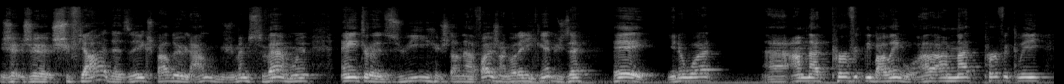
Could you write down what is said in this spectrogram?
je, suis fier de dire que je parle deux langues. J'ai même souvent, moi, introduit, j'étais en affaires, j'en regardais les clients, puis je disais, Hey, you know what? Uh, I'm not perfectly bilingual. I'm not perfectly,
